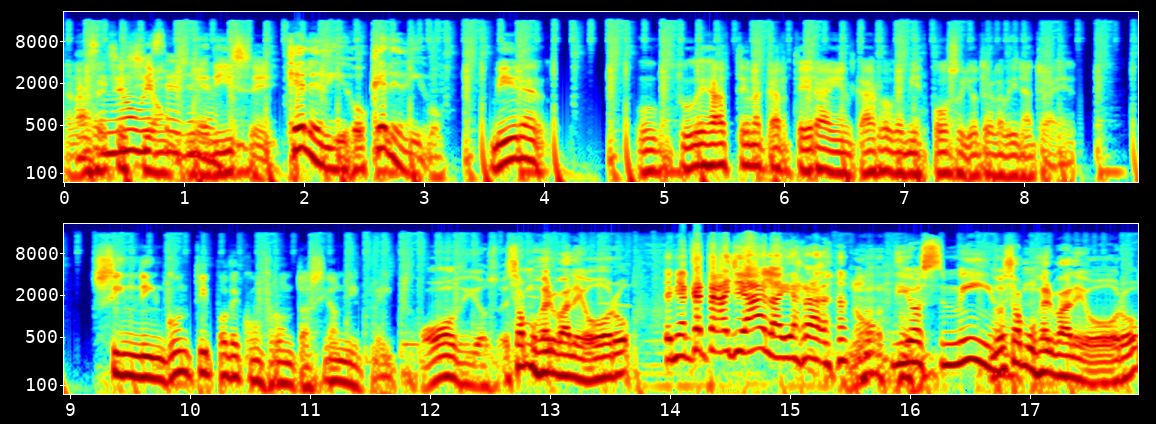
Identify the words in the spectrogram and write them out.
a la Así recepción, le yo. dice, ¿Qué le dijo? ¿Qué le dijo? mire, u- tú dejaste la cartera en el carro de mi esposo, yo te la vine a traer. Sin ningún tipo de confrontación ni pleito. Oh, Dios. Esa mujer vale oro. Tenía que tallarla y arra- No. Dios mío. No, esa mujer vale oro.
